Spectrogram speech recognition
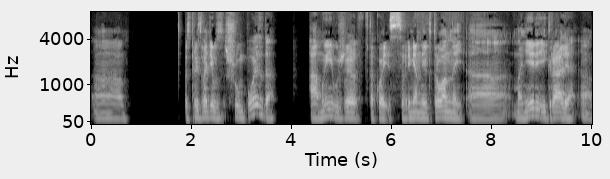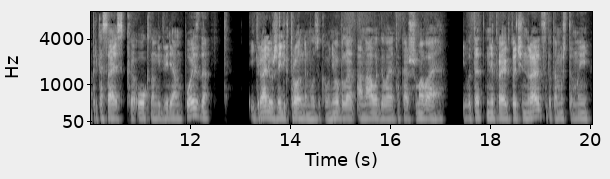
э, воспроизводил шум поезда, а мы уже в такой современной электронной э, манере играли, э, прикасаясь к окнам и дверям поезда, играли уже электронную музыку. У него была аналоговая такая шумовая. И вот этот мне проект очень нравится, потому что мы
